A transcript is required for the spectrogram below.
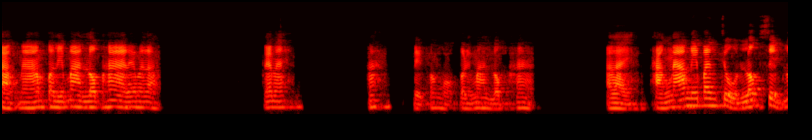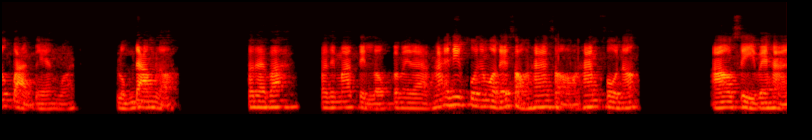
ตักน้ำปริมาตรลบห้าได้ไหมล่ะ ได้ไหมฮะเด็กต้องบอกปริมาตรลบห้าอะไร ถังน้ำนี้บรรจุลบสิบลูกบาศก์เมตรวะ หลุมดำเหรอเข้าใจปะปริมาตรติดลบก็ไม่ได้ฮะอันนี้คูณทั้งหมดได้สองห้าสองห้ามคูณเนาะเอาสี่ไปหาร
